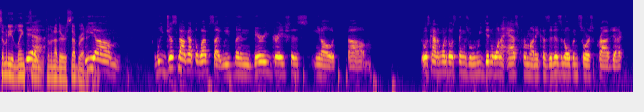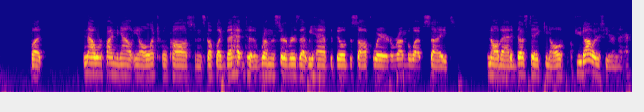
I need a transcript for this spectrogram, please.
Somebody had linked yeah. from another subreddit. We um we just now got the website. We've been very gracious. You know, um, it was kind of one of those things where we didn't want to ask for money because it is an open source project, but now we're finding out, you know, electrical costs and stuff like that to run the servers that we have to build the software to run the website and all that. It does take, you know, a few dollars here and there.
